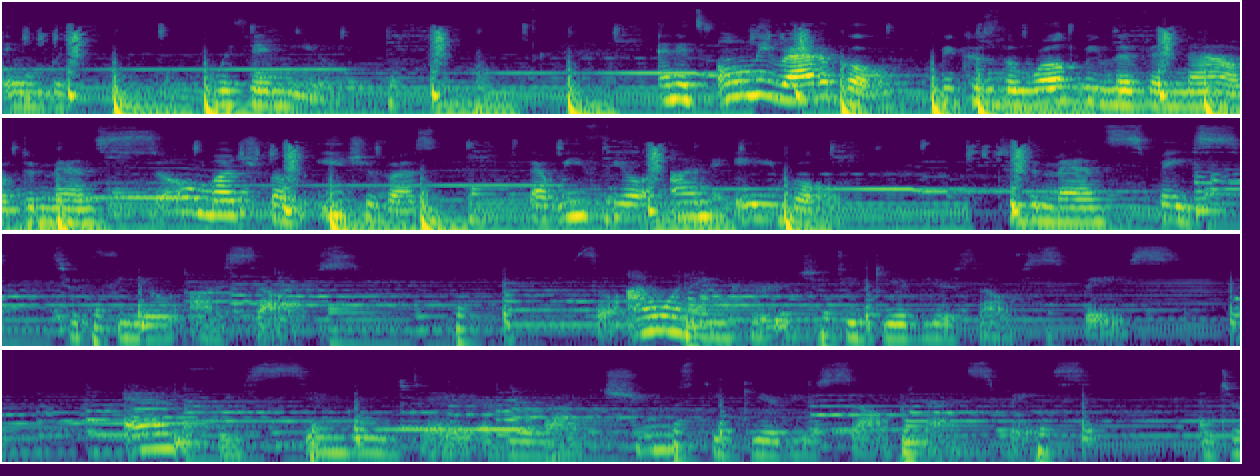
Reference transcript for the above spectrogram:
in within you. And it's only radical because the world we live in now demands so much from each of us that we feel unable to demand space to feel ourselves. So I want to encourage you to give yourself space. Every single day of your life, choose to give yourself that space and to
